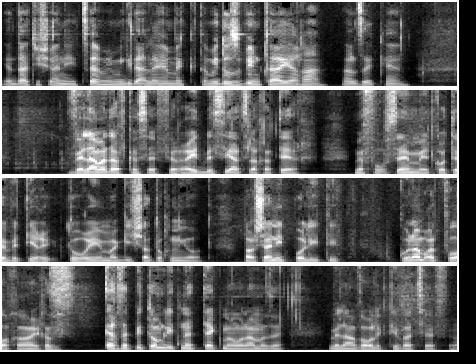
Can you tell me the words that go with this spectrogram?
ידעתי שאני אצא ממגדל העמק, תמיד עוזבים את העיירה, על זה כן. ולמה דווקא ספר? היית בשיא הצלחתך, מפורסמת, כותבת טורים, מגישה תוכניות, פרשנית פוליטית, כולם רדפו אחרייך, אז איך זה פתאום להתנתק מהעולם הזה ולעבור לכתיבת ספר?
